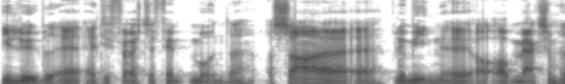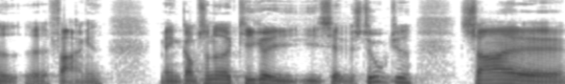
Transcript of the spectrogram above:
i løbet af, af de første 15 måneder. Og så øh, blev min øh, opmærksomhed øh, fanget. Men kom så ned og kigger i, i selve studiet, så... Øh,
